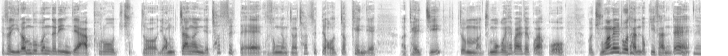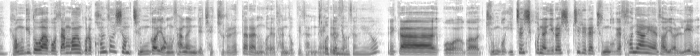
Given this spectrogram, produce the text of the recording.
그래서 이런 부분들이 이제 앞으로 주, 저 영장을 이제 쳤을 때 구속영장을 쳤을 때 어떻게 이제 어, 될지 좀 주목을 해봐야 될 것 같고 그 중앙일보 단독 기사인데 네. 경기도하고 쌍방울그룹 컨소시엄 증거 영상을 이제 제출을 했다라는 거예요 단독 기사인데 어떤 그래서 영상이에요? 그러니까 어, 어, 중국 2019년 1월 17일에 중국의 선양에서 열린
